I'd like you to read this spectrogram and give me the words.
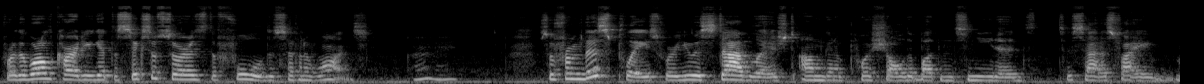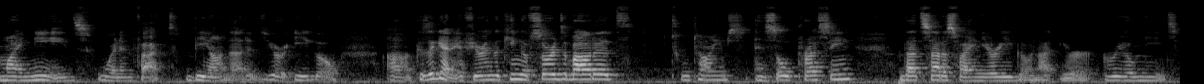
For the world card, you get the Six of Swords, the Fool, the Seven of Wands. All right. So from this place where you established, I'm going to push all the buttons needed to satisfy my needs, when in fact, beyond that is your ego. Because uh, again, if you're in the King of Swords about it two times and so pressing, that's satisfying your ego, not your real needs.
